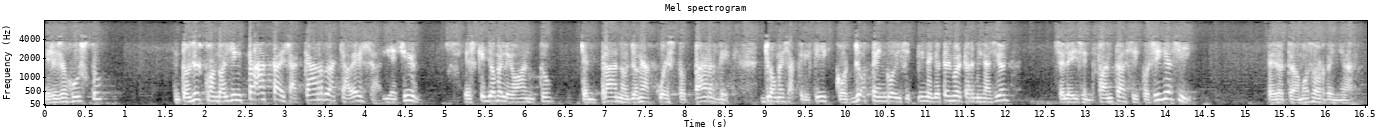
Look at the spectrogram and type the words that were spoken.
¿Es eso justo? Entonces cuando alguien trata de sacar la cabeza y decir, es que yo me levanto temprano, yo me acuesto tarde, yo me sacrifico, yo tengo disciplina, yo tengo determinación, se le dicen, fantástico, sigue así, pero te vamos a ordeñar.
